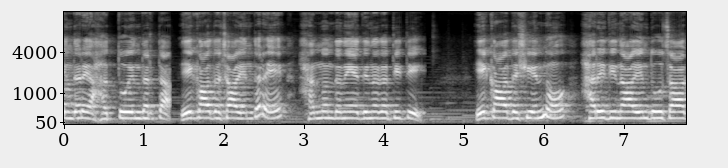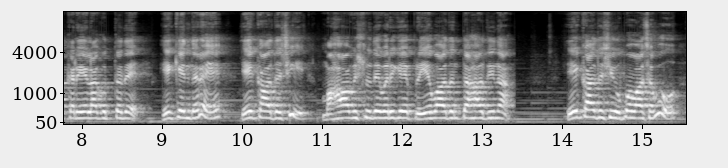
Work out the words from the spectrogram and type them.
ಎಂದರೆ ಹತ್ತು ಎಂದರ್ಥ. ಏಕಾದಶ ಎಂದರೆ ಹನ್ನೊಂದನೆಯ ದಿನದ ತಿಥಿ. ಏಕಾದಶಿಯನ್ನು ಹರಿದಿನ ಎಂದು ಸಹ ಕರೆಯಲಾಗುತ್ತದೆ. ಏಕೆಂದರೆ ಏಕಾದಶಿ ಮಹಾವಿಷ್ಣು ದೇವರಿಗೆ ಪ್ರಿಯವಾದಂತಹ ದಿನ. ಏಕಾದಶಿ ಉಪವಾಸವು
